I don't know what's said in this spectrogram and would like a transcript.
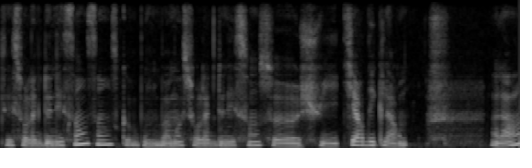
t'es sur l'acte de naissance. Hein, parce que, bon, bah moi, sur l'acte de naissance, euh, je suis tiers déclarant. Voilà.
